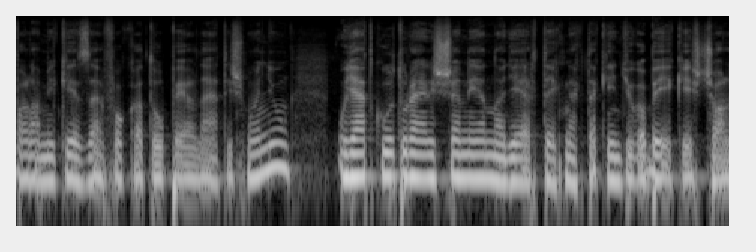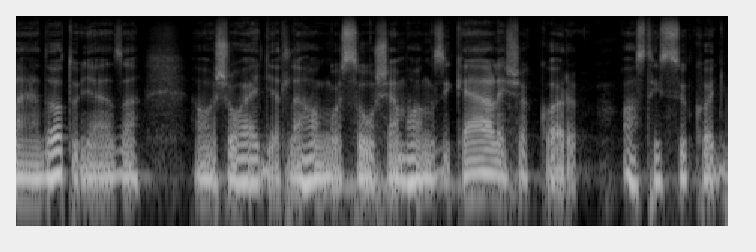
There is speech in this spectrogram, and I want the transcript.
valami kézzel fogható példát is mondjunk. Ugye hát kulturálisan ilyen nagy értéknek tekintjük a békés családot, ugye ez a, ahol soha egyetlen hangos szó sem hangzik el, és akkor azt hisszük, hogy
